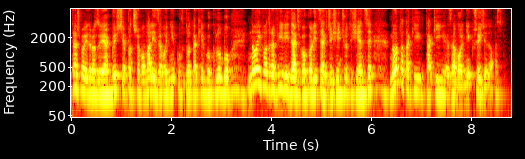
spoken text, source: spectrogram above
też moi drodzy, jakbyście potrzebowali zawodników do takiego klubu, no i potrafili dać w okolicach 10 tysięcy, no to taki, taki zawodnik przyjdzie do Was.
